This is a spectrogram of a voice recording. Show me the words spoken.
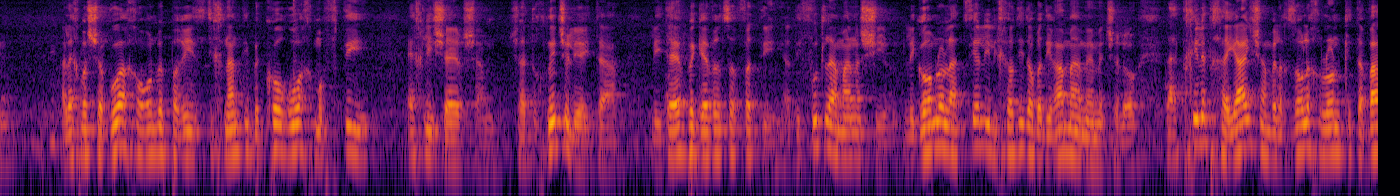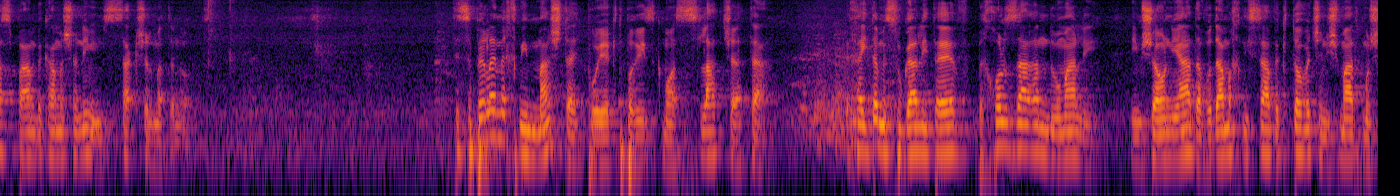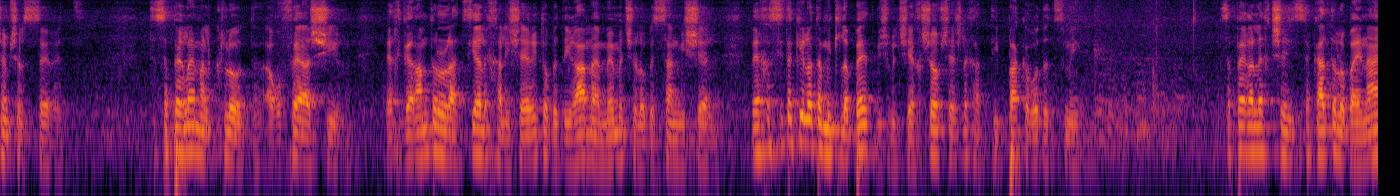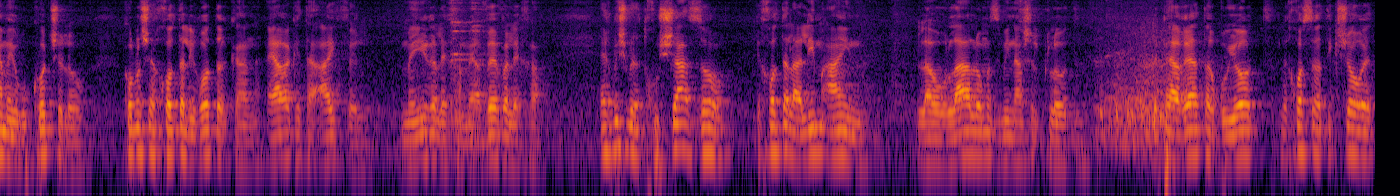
על איך בשבוע האחרון בפריז תכננתי בקור רוח מופתי איך להישאר שם. שהתוכנית שלי הייתה להתאהב בגבר צרפתי, עדיפות לאמן עשיר, לגרום לו להציע לי לחיות איתו בדירה המהממת שלו, להתחיל את חיי שם ולחזור לחולון כטווס פעם בכמה שנים עם שק של מתנות. תספר להם איך מימשת את פרויקט פריז כמו הסלאט שאתה. איך היית מסוגל להתאהב בכל זר רנדומלי, עם שעון יד, עבודה מכניסה וכתובת שנשמעת כמו שם של סרט. תספר להם על קלוד, הרופא העשיר, ואיך גרמת לו להציע לך להישאר איתו בדירה המהממת שלו בסן מישל, ואיך עשית כאילו אתה מתלבט בשביל שיחשוב שיש לך טיפה כבוד עצמי. תספר על איך כשהסתכלת לו בעיניים הירוקות שלו, כל מה שיכולת לראות דרכן היה רק את האייפל, מאיר עליך, מהבהב עליך. איך בשביל התחושה הזו יכולת להעלים עין לעורלה הלא מזמינה של קלוד, לפערי התרבויות, לחוסר התקשורת,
